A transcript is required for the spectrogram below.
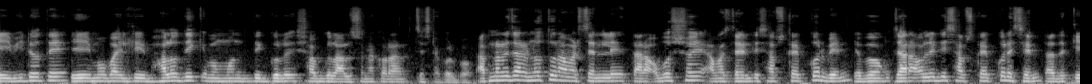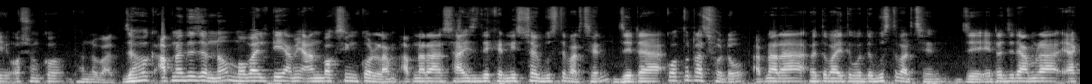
এই ভিডিওতে এই মোবাইলটির ভালো দিক এবং মন্দ দিকগুলো সবগুলো আলোচনা করার চেষ্টা করব। আপনারা যারা নতুন আমার চ্যানেলে, তারা অবশ্যই আমার চ্যানেলটি সাবস্ক্রাইব করবেন এবং যারা অলরেডি সাবস্ক্রাইব করেছেন, তাদেরকে অসংখ্য ধন্যবাদ। যাই হোক, আপনাদের জন্য মোবাইলটি আমি আনবক্সিং করলাম। আপনারা সাইজ দেখে নিশ্চয় বুঝতে পারছেন যেটা কতটা ছোট। আপনারা হয়তো বা ইতিমধ্যে বুঝতে পারছেন যে এটা যদি আমরা এক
